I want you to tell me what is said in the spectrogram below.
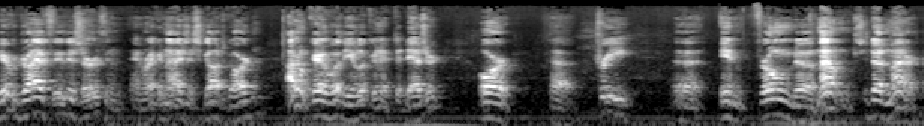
You ever drive through this earth and, and recognize it's God's garden? I don't care whether you're looking at the desert or uh, tree uh, enthroned uh, mountains. It doesn't matter.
